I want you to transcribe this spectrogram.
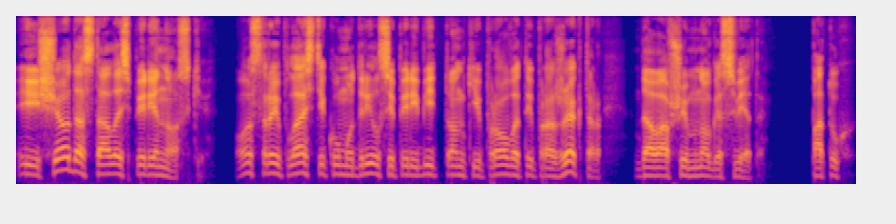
И еще досталось переноски. Острый пластик умудрился перебить тонкий провод и прожектор, дававший много света. Потух.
